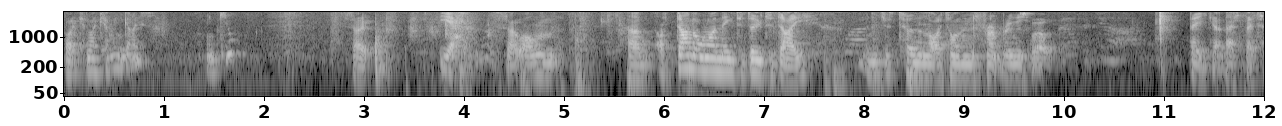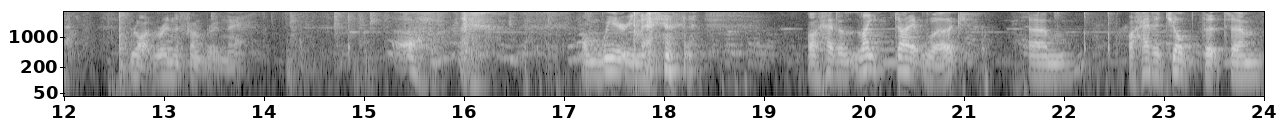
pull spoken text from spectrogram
Right, can I come in, guys? Thank you. So, yeah, so um, I've done all I need to do today. Let me just turn the light on in the front room as well. There you go, that's better. Right, we're in the front room now. Oh, I'm weary now. I had a late day at work. Um, I had a job that um,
